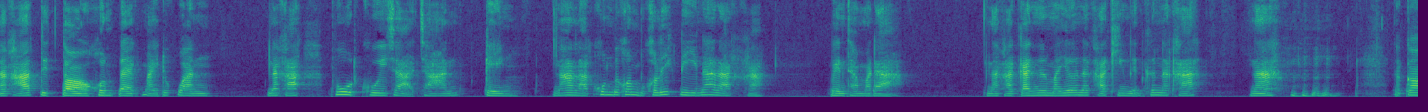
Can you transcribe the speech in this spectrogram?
นะคะ ติดต่อคนแปลกใหม่ทุกวันนะคะ พูดคุยฉะฉานเก่ง น่ารักคุณเป็นคนบุคลิกดีน่ารักค่ะ เป็นธรรมดานะคะ การเงินมาเยอะนะคะ คิงเหรียญขึ้นนะคะนะ แล้วก็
